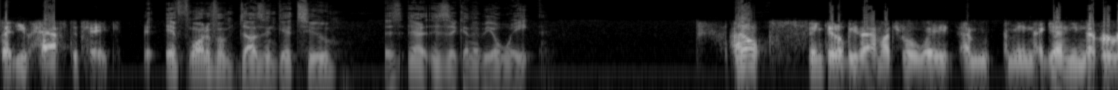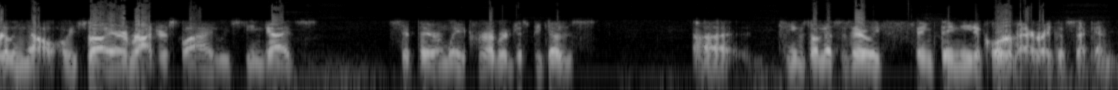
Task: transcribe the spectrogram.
that you have to take. If one of them doesn't get two, is is it going to be a wait? I don't think it'll be that much of a wait. I'm, I mean, again, you never really know. We saw Aaron Rodgers slide. We've seen guys sit there and wait forever just because uh, teams don't necessarily think they need a quarterback right this second.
